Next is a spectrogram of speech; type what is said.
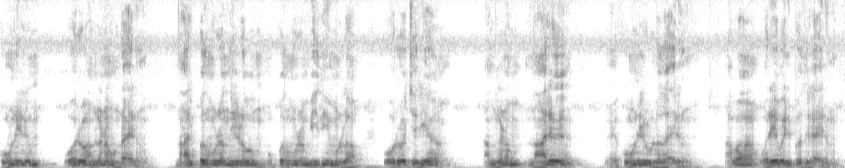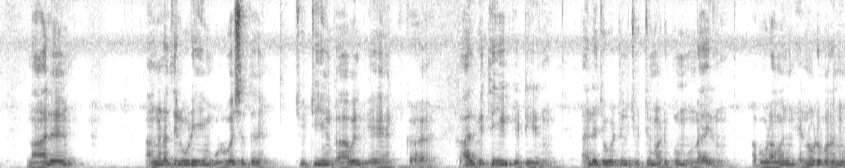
കോണിലും ഓരോ അങ്കണമുണ്ടായിരുന്നു നാൽപ്പത് മുഴം നീളവും മുപ്പത് മുഴം വീതിയുമുള്ള ഓരോ ചെറിയ അങ്കണം നാല് കൂണിലുള്ളതായിരുന്നു. അവ ഒരേ വലിപ്പത്തിലായിരുന്നു. നാല് അങ്കണത്തിലൂടെയും ഉൾവശത്ത് ചുറ്റിയും കാവൽ കാൽഭിത്തി കെട്ടിയിരുന്നു. അതിന്റെ ചുവട്ടിൽ ചുറ്റും അടുപ്പും ഉണ്ടായിരുന്നു. അപ്പോൾ അവൻ എന്നോട് പറഞ്ഞു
